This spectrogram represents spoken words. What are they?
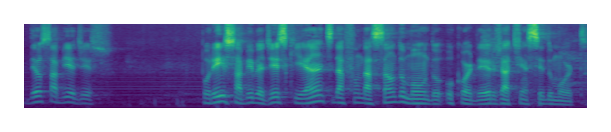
Deus sabia disso. Por isso a Bíblia diz que antes da fundação do mundo, o cordeiro já tinha sido morto.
